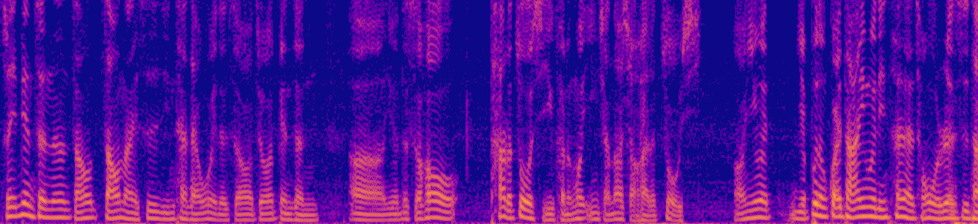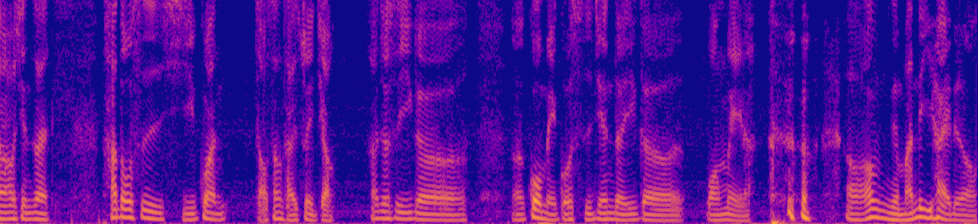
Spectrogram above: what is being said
所以变成呢早早奶是林太太喂的时候，就会变成呃有的时候她的作息可能会影响到小孩的作息哦，因为也不能怪她，因为林太太从我认识她到现在，他都是习惯早上才睡觉，他就是一个呃过美国时间的一个王美了。哦，也蛮厉害的哦。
